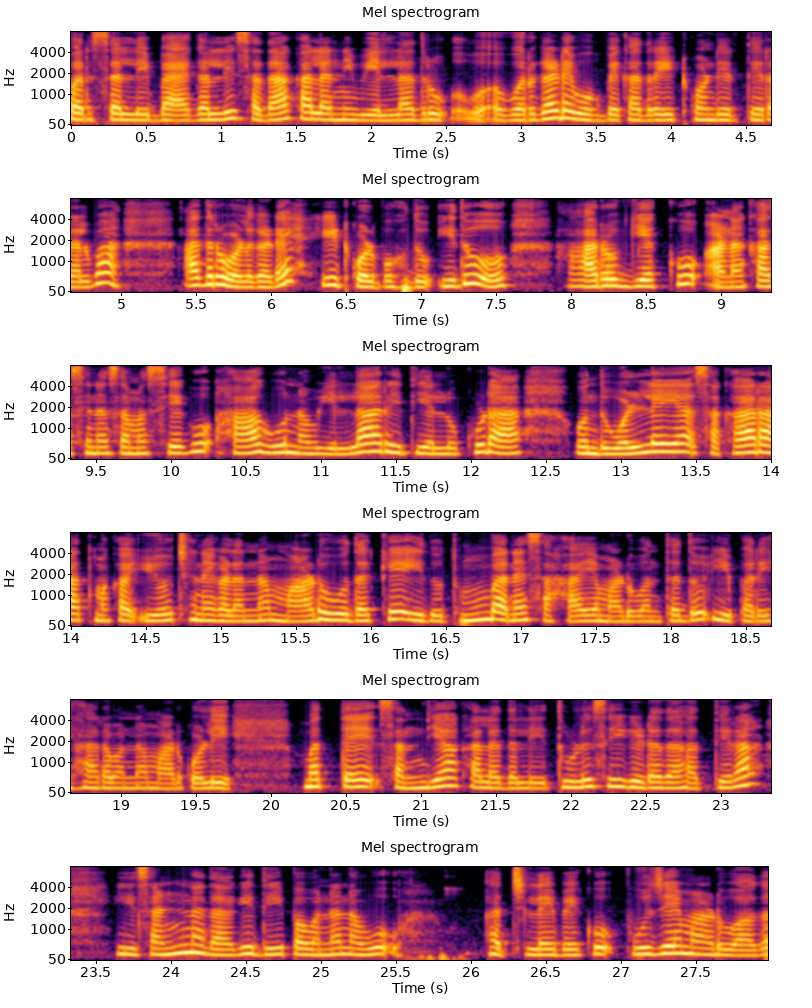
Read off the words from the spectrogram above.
ಪರ್ಸಲ್ಲಿ, ಬ್ಯಾಗಲ್ಲಿ ಸದಾಕಾಲ ನೀವು ಎಲ್ಲಾದರೂ ಹೊರಗಡೆ ಹೋಗ್ಬೇಕಾದ್ರೆ ಇಟ್ಕೊಂಡಿರ್ತೀರಲ್ವ? ಅದರ ಒಳಗಡೆ ಇಟ್ಕೊಳ್ಬಹುದು. ಇದು ಆರೋಗ್ಯಕ್ಕೂ, ಹಣಕಾಸಿನ ಸಮಸ್ಯೆಗೂ ಹಾಗೂ ನಾವು ಎಲ್ಲ ರೀತಿಯಲ್ಲೂ ಕೂಡ ಒಂದು ಒಳ್ಳೆಯ ಸಕಾರಾತ್ಮಕ ಯೋಚನೆಗಳನ್ನು ಮಾಡುವುದಕ್ಕೆ ಇದು ತುಂಬಾ ಸಹಾಯ ಮಾಡುವಂಥದ್ದು ಈ ಪರಿಹಾರವನ್ನು ಮಾಡಿಕೊಳ್ಳಿ. ಮತ್ತು ಸಂಧ್ಯಾಕಾಲದಲ್ಲಿ ತುಳಸಿ ಗಿಡದ ಹತ್ತಿರ ಈ ಸಣ್ಣದಾಗಿ ದೀಪವನ್ನು ನಾವು ಹಚ್ಚಲೇಬೇಕು. ಪೂಜೆ ಮಾಡುವಾಗ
